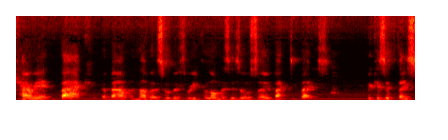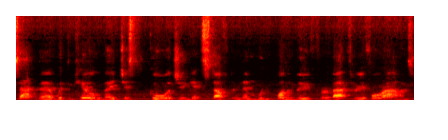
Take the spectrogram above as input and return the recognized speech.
carry it back about another sort of three kilometers or so back to base because if they sat there with the kill, they'd just gorge and get stuffed and then wouldn't want to move for about three or four hours.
